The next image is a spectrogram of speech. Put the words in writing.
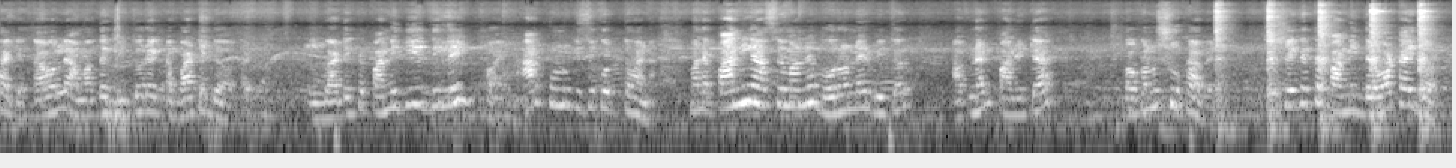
থাকে, তাহলে আমাদের ভিতরে একটা বাটি দেওয়া থাকে। এই বাটিতে পানি দিয়ে দিলেই হয়। আর কোনো কিছু করতে হয় না। মানে পানি আছে মানে ভরণের ভিতর আপনার পানিটা কখনো শুকাবে না। তো সেক্ষেত্রে পানি দেওয়াটাই দরকার।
